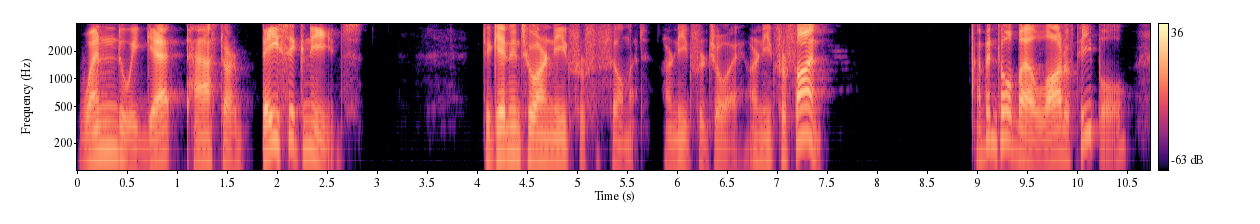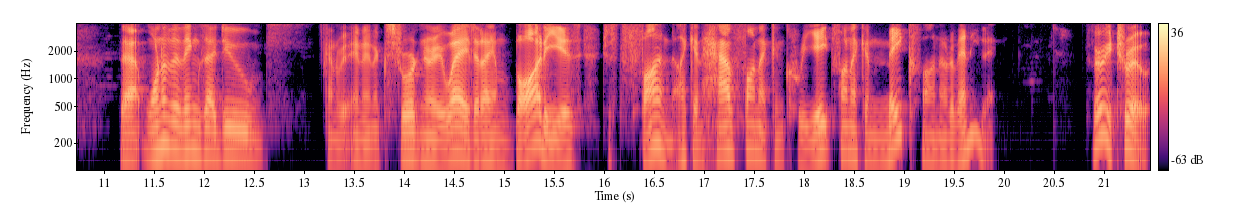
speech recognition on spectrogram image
When do we get past our basic needs to get into our need for fulfillment, our need for joy, our need for fun? I've been told by a lot of people that one of the things I do kind of in an extraordinary way that I embody is just fun. I can have fun, I can create fun, I can make fun out of anything. It's very true.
